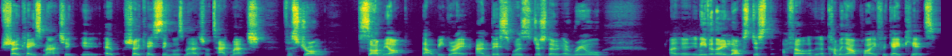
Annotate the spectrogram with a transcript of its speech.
showcase match, a, a showcase singles match or tag match for Strong, sign me up. That would be great. And this was just a, a real. Uh, and even though he lost, just I felt a coming out party for Gabe Kidd's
